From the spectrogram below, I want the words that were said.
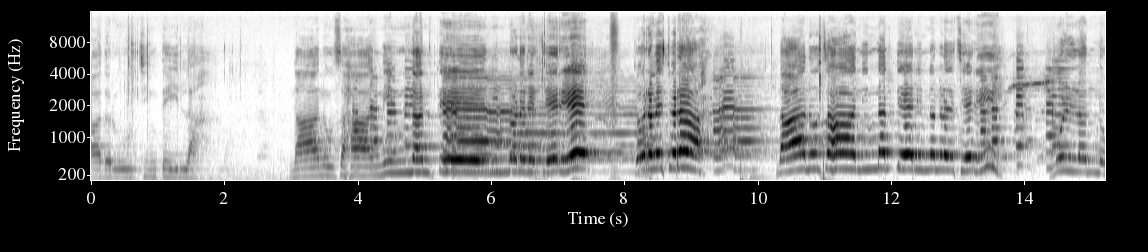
ಆದರೂ ಚಿಂತೆ ಇಲ್ಲ ನಾನು ಸಹ ನಿನ್ನಂತೆ ನಿನ್ನೊಡನೆ ಸೇರಿ. ಗೌರವೇಶ್ವರ ನಾನು ಸಹ ನಿನ್ನಂತೆ ನಿನ್ನೊಡನೆ ಸೇರಿ. ಮುಳ್ಳನ್ನು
